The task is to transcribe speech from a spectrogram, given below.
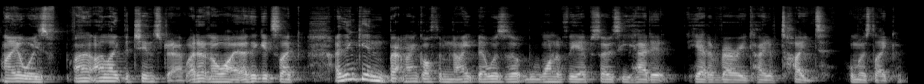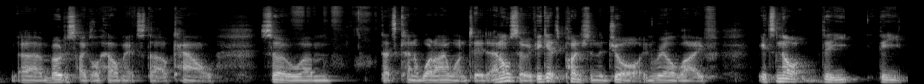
I always I, I, like the chin strap. I don't know why. I think it's like I think in Batman Gotham Knight there was a, one of the episodes he had it. He had a very kind of tight, almost like uh, motorcycle helmet style cowl. So um, that's kind of what I wanted. And also, if he gets punched in the jaw in real life, it's not the the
